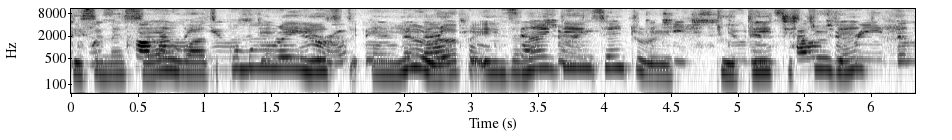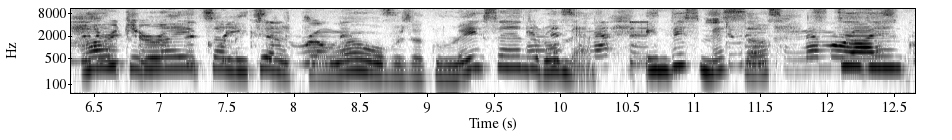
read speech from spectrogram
This method, was, commonly, used in Europe in the 19th century to teach students how to read the literature of the Greeks and Romans. In this method, students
